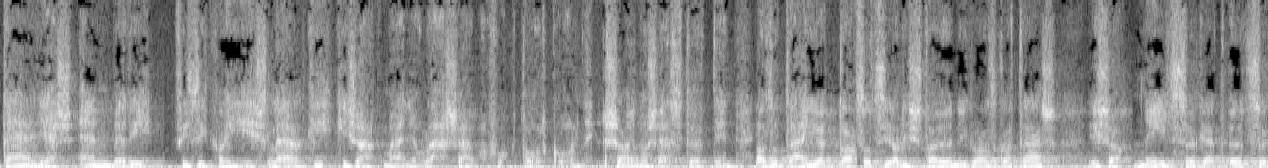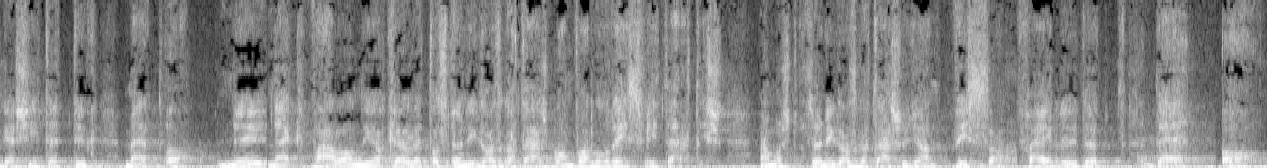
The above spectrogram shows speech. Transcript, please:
teljes emberi, fizikai és lelki kizsákmányolásába fog torkolni. Sajnos ez történt. Azután jött a szocialista önigazgatás, és a négyszöget ötszögesítettük, mert a nőnek vállalnia kellett az önigazgatásban való részvételt is. Na most az önigazgatás ugyan visszafejlődött, de a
